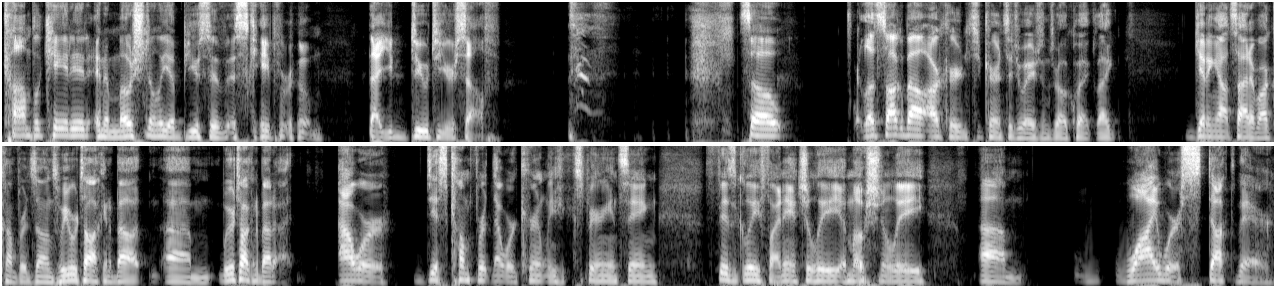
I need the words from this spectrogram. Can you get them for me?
complicated, and emotionally abusive escape room that you do to yourself. so let's talk about our current, current situations real quick. Like getting outside of our comfort zones. We were talking about um, we were talking about our discomfort that we're currently experiencing physically, financially, emotionally, um, why we're stuck there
